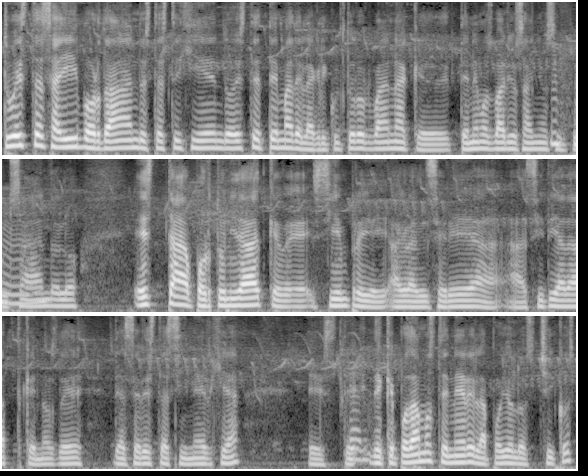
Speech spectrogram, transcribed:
tú estás ahí bordando, estás tejiendo, este tema de la agricultura urbana que tenemos varios años impulsándolo, esta oportunidad que eh, siempre agradeceré a, a City Adapt que nos dé de hacer esta sinergia, este, Claro. de que podamos tener el apoyo de los chicos.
